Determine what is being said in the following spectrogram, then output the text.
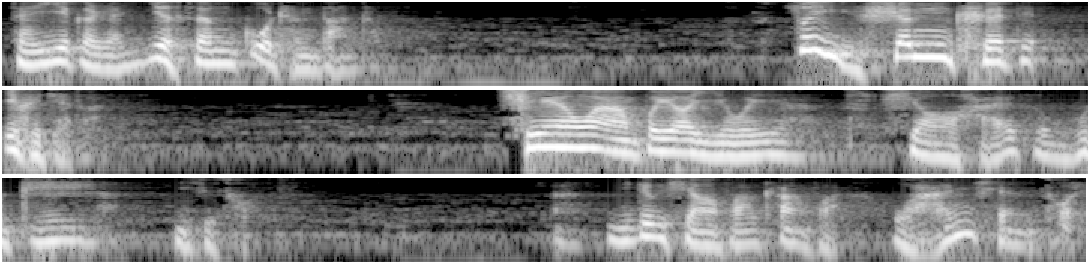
在一个人一生过程当中。最深刻的一个阶段，千万不要以为啊，小孩子无知啊，你就错了，啊，你这个想法看法完全错了，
